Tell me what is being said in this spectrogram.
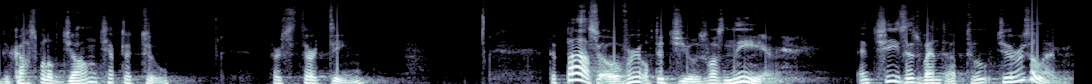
the Gospel of John, chapter 2, verse 13. The Passover of the Jews was near, and Jesus went up to Jerusalem.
